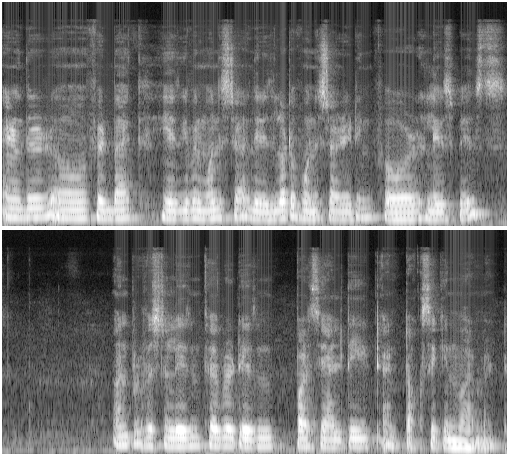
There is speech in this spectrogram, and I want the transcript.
Another uh, feedback he has given one star there is a lot of one star rating for LivSpace. Unprofessionalism favoritism partiality and toxic environment.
